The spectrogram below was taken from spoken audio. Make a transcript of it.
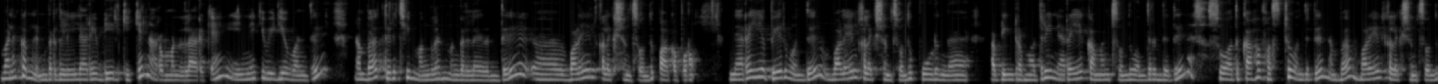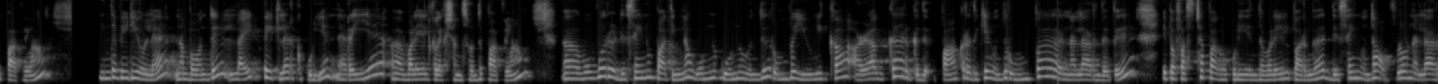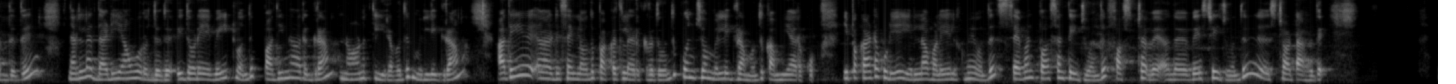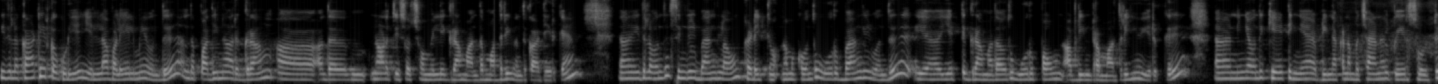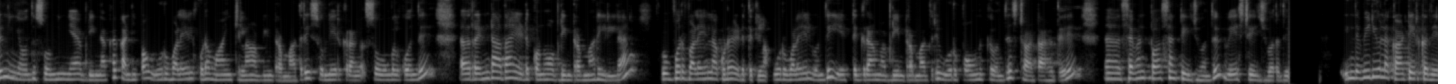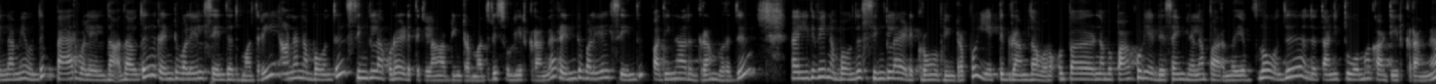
வணக்கம் நண்பர்கள் எல்லாரும் எப்படி இருக்கீங்க? நான் ரொம்ப நல்லா இருக்கேன். இன்னைக்கு வீடியோ வந்து நம்ம திருச்சி மங்களன் மங்கல்ல இருந்து வளையல் கலெக்ஷன்ஸ் வந்து பார்க்க போகிறோம் நிறைய பேர் வந்து வளையல் கலெக்ஷன்ஸ் வந்து போடுங்க அப்படின்ற மாதிரி நிறைய கமெண்ட்ஸ் வந்து வந்திருந்தது. ஸோ அதுக்காக ஃபஸ்ட்டு வந்துட்டு நம்ம வளையல் கலெக்ஷன்ஸ் வந்து பார்க்கலாம். இந்த வீடியோவில் நம்ம வந்து லைட் வெயிட்டில் இருக்கக்கூடிய நிறைய வளையல் கலெக்ஷன்ஸ் வந்து பார்க்கலாம். ஒவ்வொரு டிசைனும் பார்த்தீங்கன்னா ஒன்றுக்கு ஒன்று வந்து ரொம்ப யூனிக்காக அழகாக இருக்குது. பார்க்குறதுக்கே வந்து ரொம்ப நல்லா இருந்தது. இப்போ ஃபஸ்ட்டாக பார்க்கக்கூடிய இந்த வளையல் பாருங்கள் டிசைன் வந்து அவ்வளோ நல்லா இருந்தது. நல்ல தடியாகவும் இருந்தது. இதோடைய வெயிட் வந்து பதினாறு கிராம் நானூற்றி இருபது மில்லிகிராம் அதே டிசைனில் வந்து பக்கத்தில் இருக்கிறது வந்து கொஞ்சம் மில்லிகிராம் வந்து கம்மியாக இருக்கும். இப்போ காட்டக்கூடிய எல்லா வளையலுக்குமே வந்து செவன் பர்சன்டேஜ் வந்து ஃபஸ்ட்டு அந்த வேஸ்டேஜ் வந்து ஸ்டார்ட் ஆகுது. இதில் காட்டியிருக்கக்கூடிய எல்லா வளையலுமே வந்து அந்த பதினாறு கிராம் அந்த நானூற்றி சொச்சம் மில்லிகிராம் அந்த மாதிரி வந்து காட்டியிருக்கேன். இதில் வந்து சிங்கிள் பேங்கிளாகவும் கிடைக்கும். நமக்கு வந்து ஒரு பேங்கிள் வந்து எ- எட்டு கிராம் அதாவது ஒரு பவுன் அப்படின்ற மாதிரியும் இருக்குது நீங்கள் வந்து கேட்டிங்க அப்படின்னாக்கா நம்ம சேனல் பேர் சொல்லிட்டு நீங்கள் வந்து சொன்னீங்க அப்படின்னாக்கா கண்டிப்பாக ஒரு வளையல் கூட வாங்கிக்கலாம் அப்படின்ற மாதிரி சொல்லியிருக்கிறாங்க. ஸோ உங்களுக்கு வந்து ரெண்டாக தான் எடுக்கணும் அப்படின்ற மாதிரி இல்லை. ஒவ்வொரு வளையலாக கூட எடுத்துக்கலாம். ஒரு வளையல் வந்து எட்டு கிராம் அப்படின்ற மாதிரி ஒரு பவுனுக்கு வந்து ஸ்டார்ட் ஆகுது. செவன் பர்சன்டேஜ் வந்து வேஸ்டேஜ் வருது. இந்த வீடியோவில் காட்டியிருக்கிறது எல்லாமே வந்து பேர் வளையல் தான். அதாவது ரெண்டு வளையல் சேர்ந்தது மாதிரி. ஆனால் நம்ம வந்து சிங்கிளாக கூட எடுத்துக்கலாம் அப்படின்ற மாதிரி சொல்லியிருக்கிறாங்க. ரெண்டு வளையல் சேர்ந்து பதினாறு கிராம் வருது. இதுவே நம்ம வந்து சிங்கிளாக எடுக்கிறோம் அப்படின்றப்போ எட்டு கிராம் தான் வரும். இப்போ நம்ம பார்க்கக்கூடிய டிசைன்லலாம் பாருங்கள் எவ்வளோ வந்து அந்த தனித்துவமாக காட்டியிருக்கிறாங்க.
